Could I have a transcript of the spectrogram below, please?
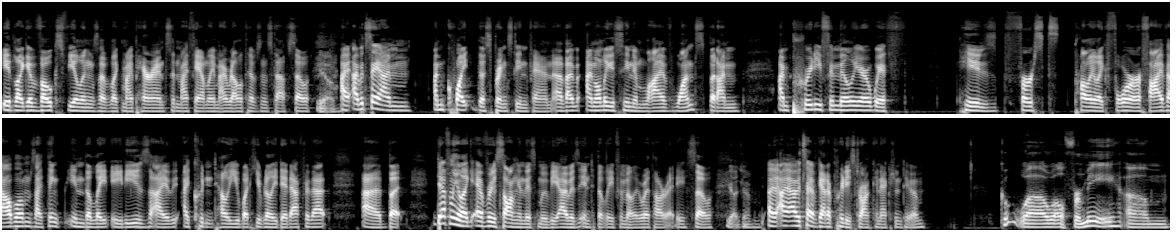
it like evokes feelings of like my parents and my family, my relatives and stuff. So Yeah. I, I would say I'm I'm quite the Springsteen fan. Of I've I'm only seen him live once, but I'm I'm pretty familiar with his first probably like four or five albums. I think in the late '80s, I I couldn't tell you what he really did after that. Uh, but definitely, like every song in this movie, I was intimately familiar with already. So Gotcha. I, I would say I've got a pretty strong connection to him. Cool. Well, well, for me, um,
